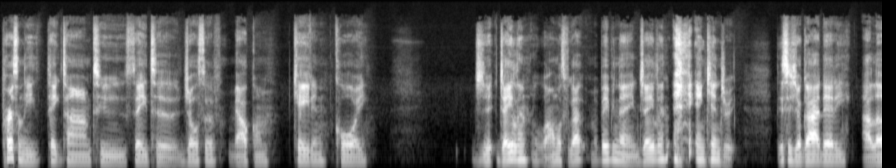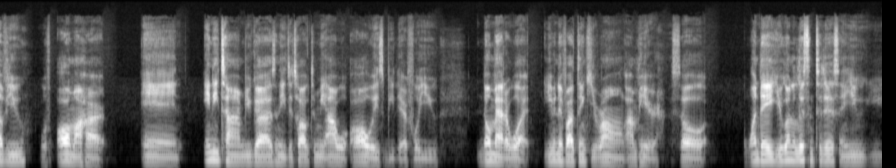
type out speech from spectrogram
personally take time to say to Joseph, Malcolm, Caden, Coy, J- Jalen. Oh, I almost forgot my baby name, Jalen, and Kendrick. This is your God Daddy. I love you with all my heart. And anytime you guys need to talk to me, I will always be there for you, no matter what. Even if I think you're wrong, I'm here. So one day you're going to listen to this, and you, you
